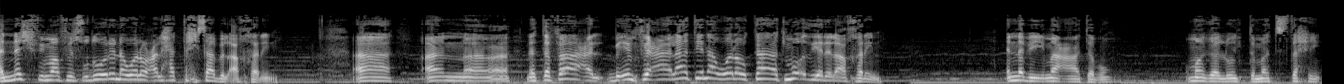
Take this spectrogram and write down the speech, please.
أن نشفي ما في صدورنا ولو على حتى حساب الآخرين. آه أن آه نتفاعل بانفعالاتنا ولو كانت مؤذية للآخرين. النبي ما عاتبه وما قال له أنت ما تستحي.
